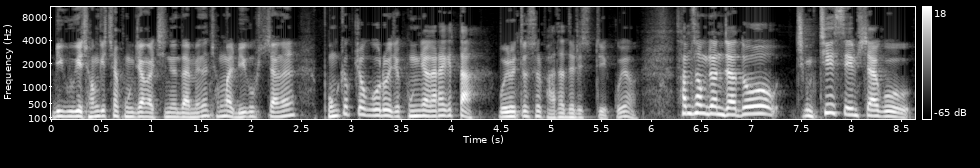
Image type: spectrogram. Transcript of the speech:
미국의 전기차 공장을 짓는다면 정말 미국 시장을 본격적으로 이제 공략을 하겠다. 뭐 이런 뜻으로 받아들일 수도 있고요. 삼성전자도 지금 TSMC하고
